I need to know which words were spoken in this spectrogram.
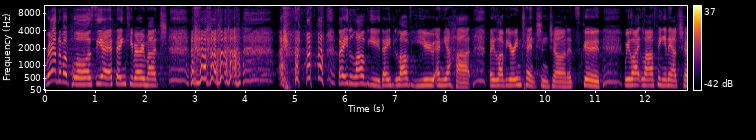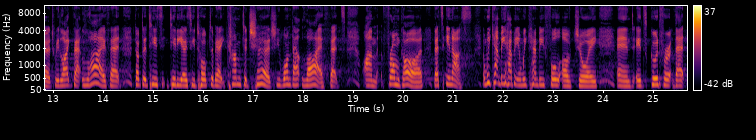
Round of applause. Yeah, thank you very much. they love you. They love you and your heart. They love your intention, John. It's good. We like laughing in our church. We like that life that Dr. Tidiosi talked about. You come to church, you want that life that's um, from God, that's in us. And we can be happy and we can be full of joy. And it's good for that.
